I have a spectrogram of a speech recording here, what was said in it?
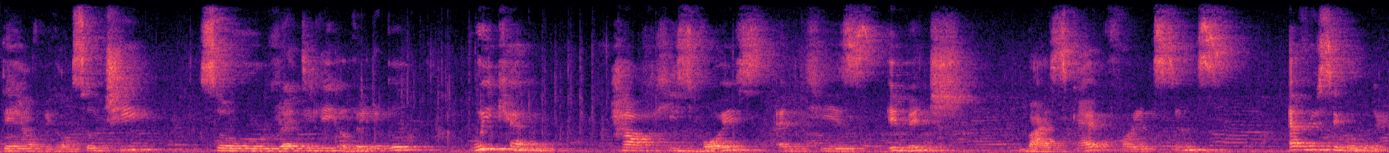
they have become so cheap, so readily available. We can have his voice and his image by Skype, for instance, every single day.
